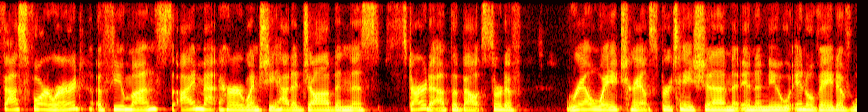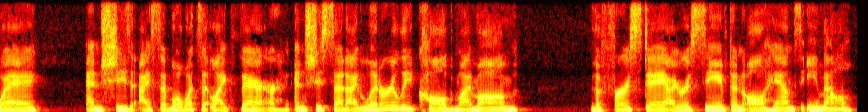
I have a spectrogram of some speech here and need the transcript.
Fast forward a few months, I met her when she had a job in this startup about sort of railway transportation in a new, innovative way. And she, I said, Well, what's it like there? And she said, I literally called my mom the first day I received an all hands email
